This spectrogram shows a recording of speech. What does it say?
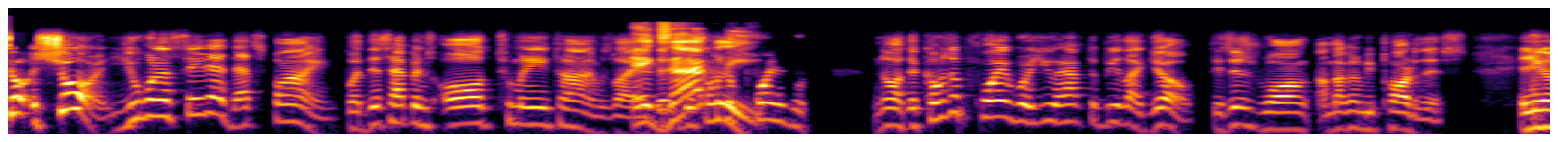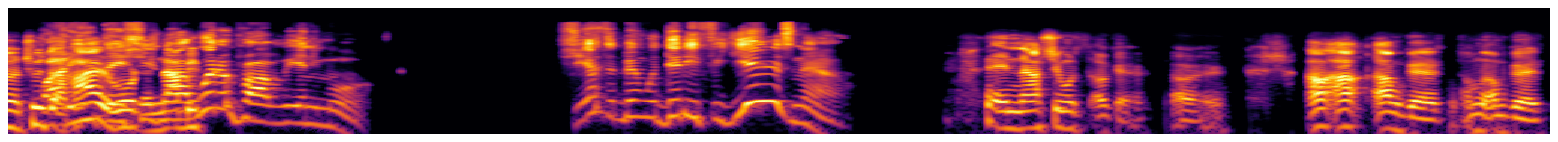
Sure, sure, you want to say that, that's fine. But this happens all too many times. Like there- there Exactly. where- no, there comes a point where you have to be like, "Yo, this is wrong. I'm not going to be part of this," and you're going to choose Why the higher road she's and not not be. with him probably anymore? She hasn't been with Diddy for years now. And now she wants. Okay, all right. I, I, I'm good. I'm, I'm good.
